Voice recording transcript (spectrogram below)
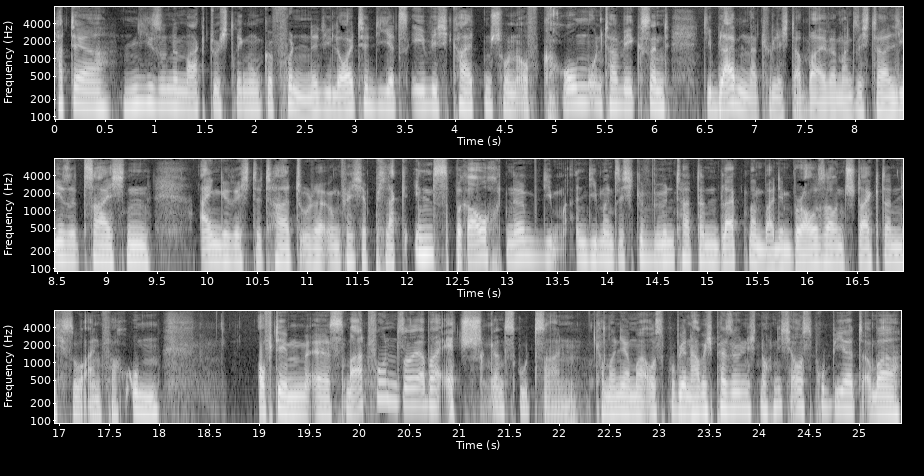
hat er nie so eine Marktdurchdringung gefunden. Ne? Die Leute, die jetzt Ewigkeiten schon auf Chrome unterwegs sind, die bleiben natürlich dabei. Wenn man sich da Lesezeichen eingerichtet hat oder irgendwelche Plugins braucht, ne, die, an die man sich gewöhnt hat, dann bleibt man bei dem Browser und steigt dann nicht so einfach um. Auf dem äh, Smartphone soll aber Edge ganz gut sein. Kann man ja mal ausprobieren. Habe ich persönlich noch nicht ausprobiert, aber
